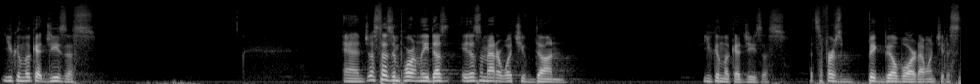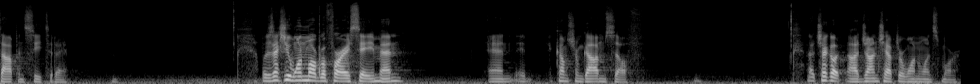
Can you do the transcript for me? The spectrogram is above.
you can look at Jesus. And just as importantly, it, does, it doesn't matter what you've done, you can look at Jesus. That's the first big billboard I want you to stop and see today. But there's actually one more before I say amen, and it, it comes from God Himself. Uh, check out uh, John chapter 1 once more.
